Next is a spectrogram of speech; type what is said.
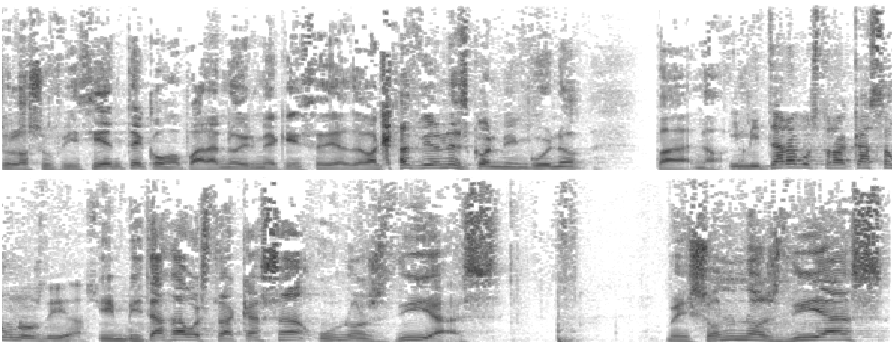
lo suficiente como para no irme 15 días de vacaciones con ninguno. Pa- no, no. Invitar a vuestra casa unos días. Invitad a vuestra casa unos días. Son unos días.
